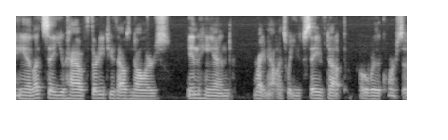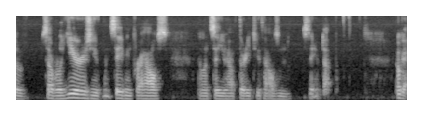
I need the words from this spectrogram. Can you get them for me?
And let's say you have $32,000 in hand right now. That's what you've saved up over the course of several years. You've been saving for a house, and let's say you have 32000 saved up. Okay,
